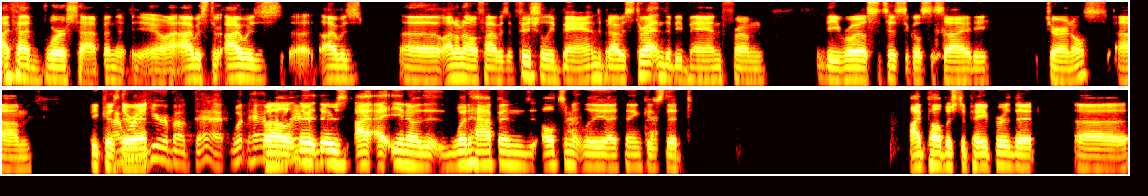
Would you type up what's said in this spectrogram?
I've had worse happen. You know, I, I was through. I was. Uh, I was uh, I don't know if I was officially banned, but I was threatened to be banned from the Royal Statistical Society journals um, because I they're. want to hear about that. What happened? Well, there? There, there's, I, I, you know, the, what happened ultimately, I think, is that I published a paper that uh,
